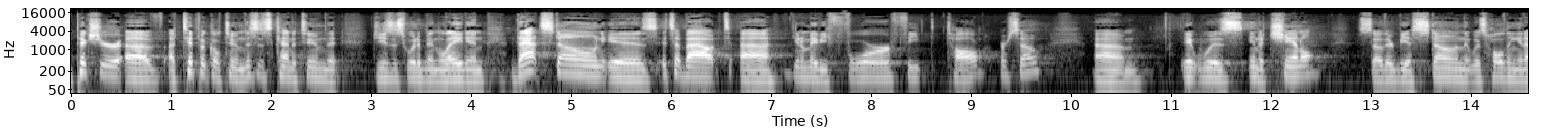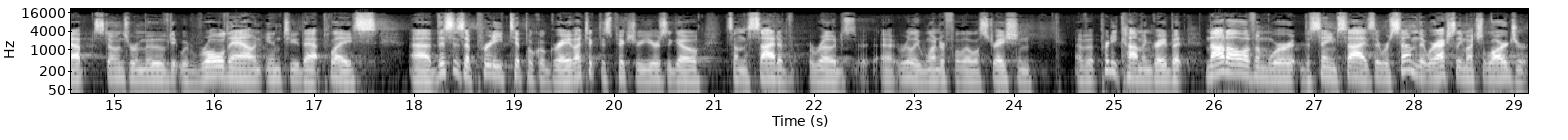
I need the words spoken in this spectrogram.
a picture of a typical tomb. This is the kind of tomb that Jesus would have been laid in. That stone is, it's about, uh, you know, maybe four feet tall or so. Um, it was in a channel, so there'd be a stone that was holding it up. Stones removed, it would roll down into that place. Uh, this is a pretty typical grave. I took this picture years ago. It's on the side of a road. It's a really wonderful illustration of a pretty common grave, but not all of them were the same size. There were some that were actually much larger.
